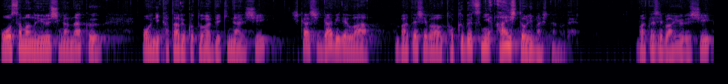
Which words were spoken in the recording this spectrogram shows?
王様の許しがなく王に語ることはできないししかしダビデはバテシェバを特別に愛しておりましたのでバテシェバを許し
